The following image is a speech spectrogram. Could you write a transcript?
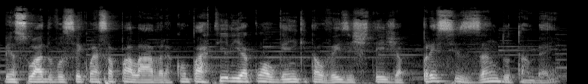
abençoado você com essa palavra. Compartilhe-a com alguém que talvez esteja precisando também.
